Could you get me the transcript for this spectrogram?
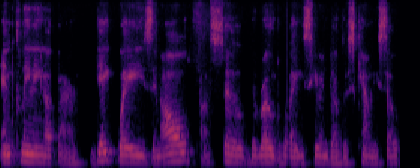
and cleaning up our gateways and all also the roadways here in Douglas County. So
